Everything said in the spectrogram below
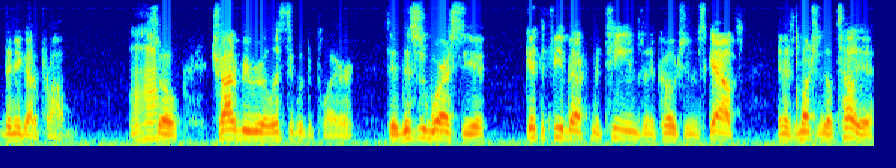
then you got a problem. Mm-hmm. So try to be realistic with the player. Say, this is where I see it. Get the feedback from the teams and the coaches and the scouts. And as much as they'll tell you,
